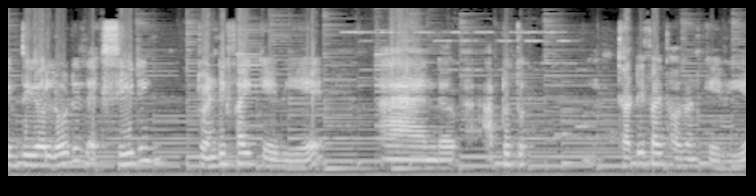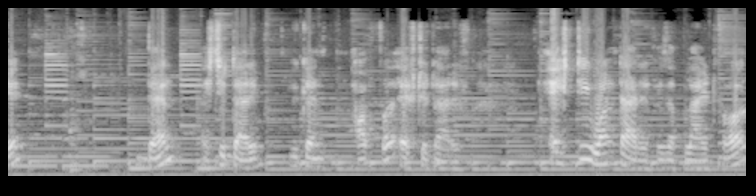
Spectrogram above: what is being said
if the, your load is exceeding 25 kVA and uh, up to 35,000 kVA, then HT tariff you can opt for HT tariff. HT1 tariff is applied for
